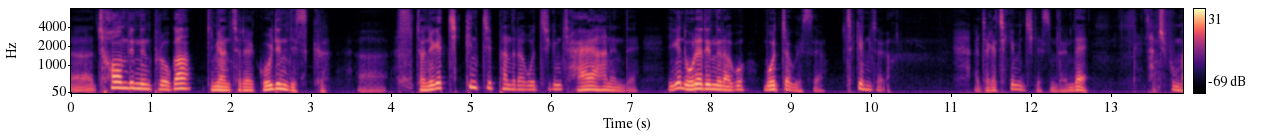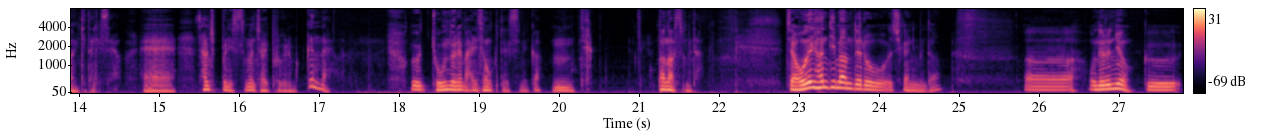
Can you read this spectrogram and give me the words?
어, 처음 듣는 프로가 김현철의 골든 디스크. 어, 저녁에 치킨집 하느라고 지금 자야 하는데 이게 노래 듣느라고 못 자고 있어요. 책임져요. 아, 제가 책임지겠습니다. 근데 30분만 기다리세요. 예, 30분 있으면 저희 프로그램 끝나요. 그 좋은 노래 많이 선곡되어 있으니까 음, 반갑습니다. 자, 오늘 현디맘대로 시간입니다. 어, 오늘은요, 그,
